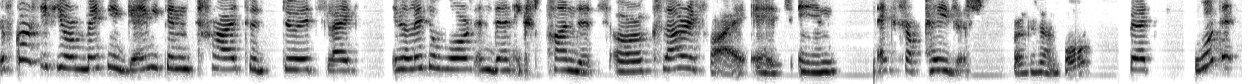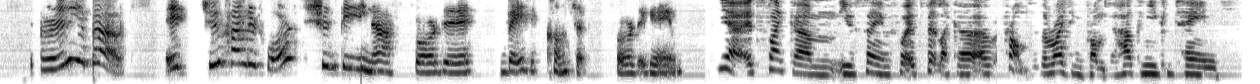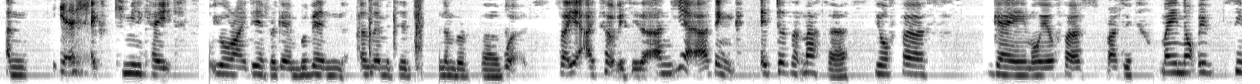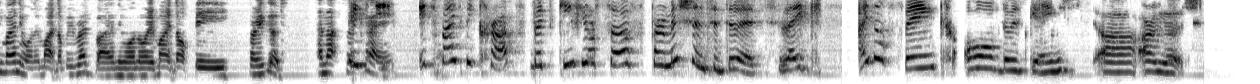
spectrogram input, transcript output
Of course, if you're making a game, you can try to do it like in a little word and then expand it or clarify it in extra pages, for example. But what it's really about, it 200 words should be enough for the basic concept for the game. Yeah, it's like um, you were saying before. It's a bit like a, a prompt. It's a writing prompt. So how can you contain and yes. ex- communicate your idea for a game within a limited number of uh, words? So yeah, I totally see that. And yeah, I think it doesn't matter. Your first game or your first writing may not be seen by anyone. It might not be read by anyone, or it might not be very good, and that's okay. It, it might be crap, but give yourself permission to do it. Like I don't think all of those games uh, are good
